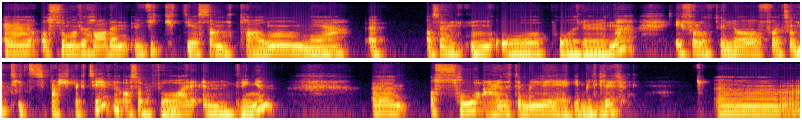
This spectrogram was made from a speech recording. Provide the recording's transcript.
Uh, og så må vi ha den viktige samtalen med uh, pasienten og pårørende i forhold til å få et sånt tidsperspektiv. Altså hva er endringen? Uh, og så er det dette med legemidler. Eh,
